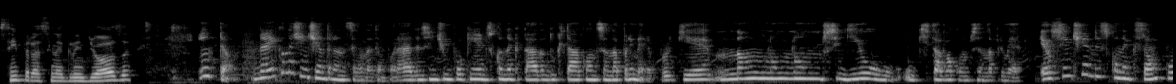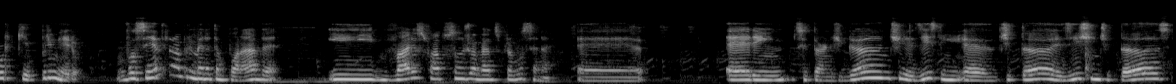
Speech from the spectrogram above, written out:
sempre a cena grandiosa. Então, daí quando a gente entra na segunda temporada, eu senti um pouquinho desconectada do que estava acontecendo na primeira, porque não, não, não seguiu o que estava acontecendo na primeira. Eu senti a desconexão porque, primeiro, você entra na primeira temporada e vários fatos são jogados para você, né? É... Eren se torna gigante, existem é, titã, existem titãs,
